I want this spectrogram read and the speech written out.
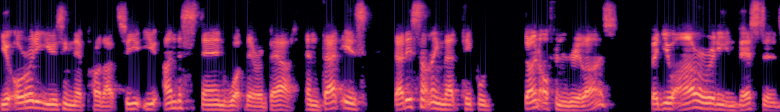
You're already using their products. So you, you understand what they're about. And that is, that is something that people don't often realize but you are already invested,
